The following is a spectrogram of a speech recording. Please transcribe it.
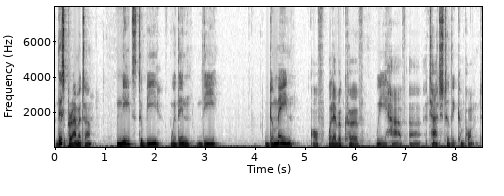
this parameter needs to be within the domain of whatever curve we have uh, attached to the component.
